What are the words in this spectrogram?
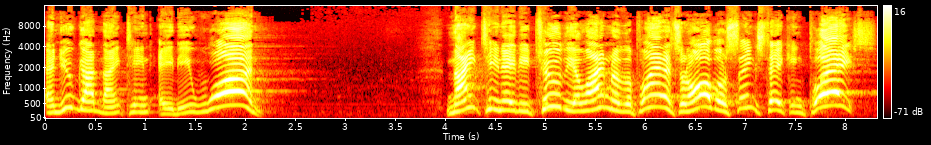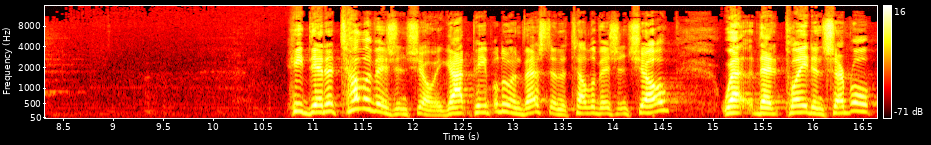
and you've got 1981. 1982, the alignment of the planets and all those things taking place. He did a television show. He got people to invest in a television show that played in several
